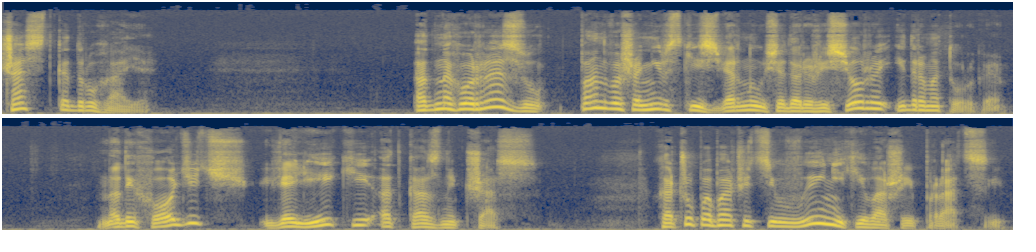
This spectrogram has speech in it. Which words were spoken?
частка другая. Аднаго разу пан вашамірскі звярнуўся да рэжысёра і драматурга. Надыходзіць вялікі адказны час. Хачу пабачыць і вынікі вашай працы.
